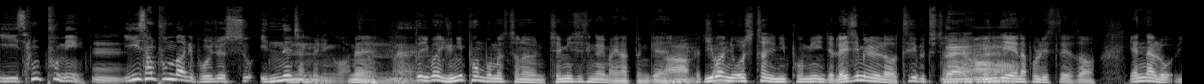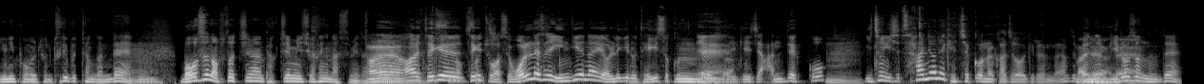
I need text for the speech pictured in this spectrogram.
이 상품이 음. 이 상품만이 보여줄 수 있는 장면인 것 같아요. 네. 네. 또 이번 유니폼 보면서 저는 재민 씨 생각이 많이 났던 게 아. 이번 올스타 유니폼이 이제 레지 밀러 tribute잖아요. 네. 어. 인디애나폴리스에서 옛날 로- 유니폼을 좀 tribute한 건데 음. 멋은 없었지만 박재민 씨가 생각났습니다. 네, 네. 아, 되게 무슨 되게 없었지. 좋았어요. 원래 사실 인디애나에 열리기로 돼 있었거든요. 음, 그래서 예. 이게 이제 안 됐고 음. 2024년에 개최권을 가져가기로 했나요? 몇 맞아요. 년 네. 미뤄졌는데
